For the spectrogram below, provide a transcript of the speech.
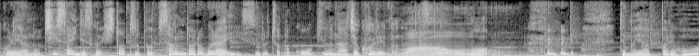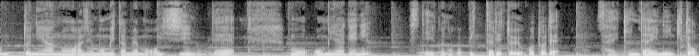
これあの小さいんですが1粒3ドルぐらいするちょっと高級なチョコレートなんですけれども でもやっぱり本当にあの味も見た目も美味しいのでもうお土産にしていくのがぴったりということで最近大人気と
